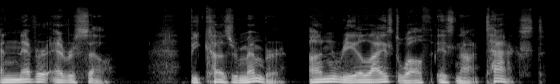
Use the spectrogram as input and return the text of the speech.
and never ever sell. Because remember, unrealized wealth is not taxed.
